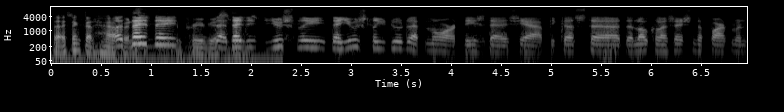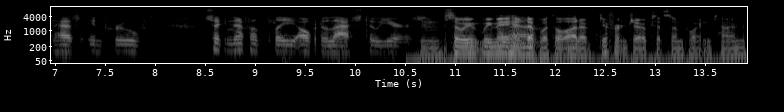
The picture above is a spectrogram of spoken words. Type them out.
That I think that Uh, happened they they in previous. they, they usually they usually do that more these days, yeah, because the the localization department has improved significantly over the last two years. Hmm, So we we may end up Um, with a lot of different jokes at some point in time.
